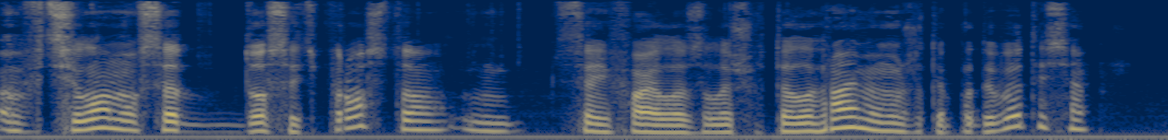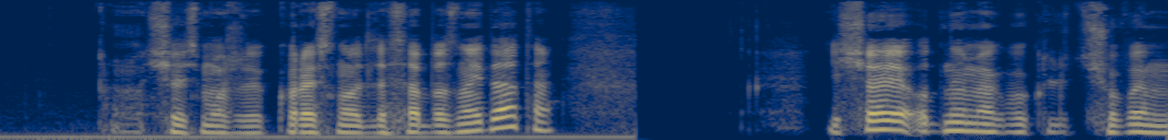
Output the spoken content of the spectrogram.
В цілому все досить просто. Цей файл я залишу в Телеграмі, можете подивитися. Щось може корисного для себе знайдете. І ще одним якби ключовим,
